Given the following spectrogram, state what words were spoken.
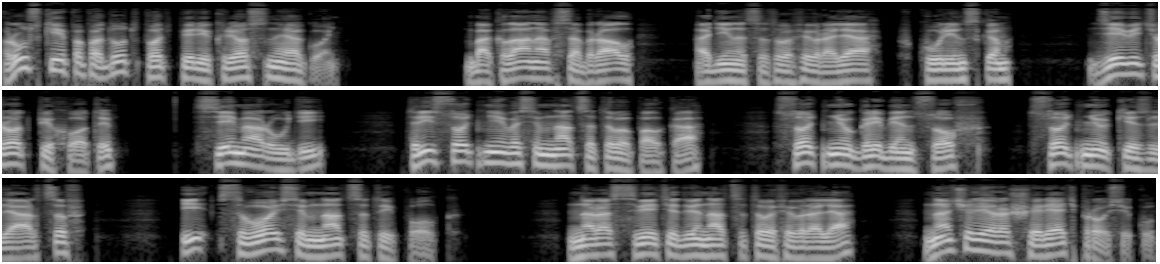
русские попадут под перекрестный огонь. Бакланов собрал 11 февраля в Куринском 9 рот пехоты, 7 орудий, три сотни 18-го полка, сотню гребенцов, сотню кизлярцев и свой 17-й полк. На рассвете 12 февраля начали расширять просеку.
